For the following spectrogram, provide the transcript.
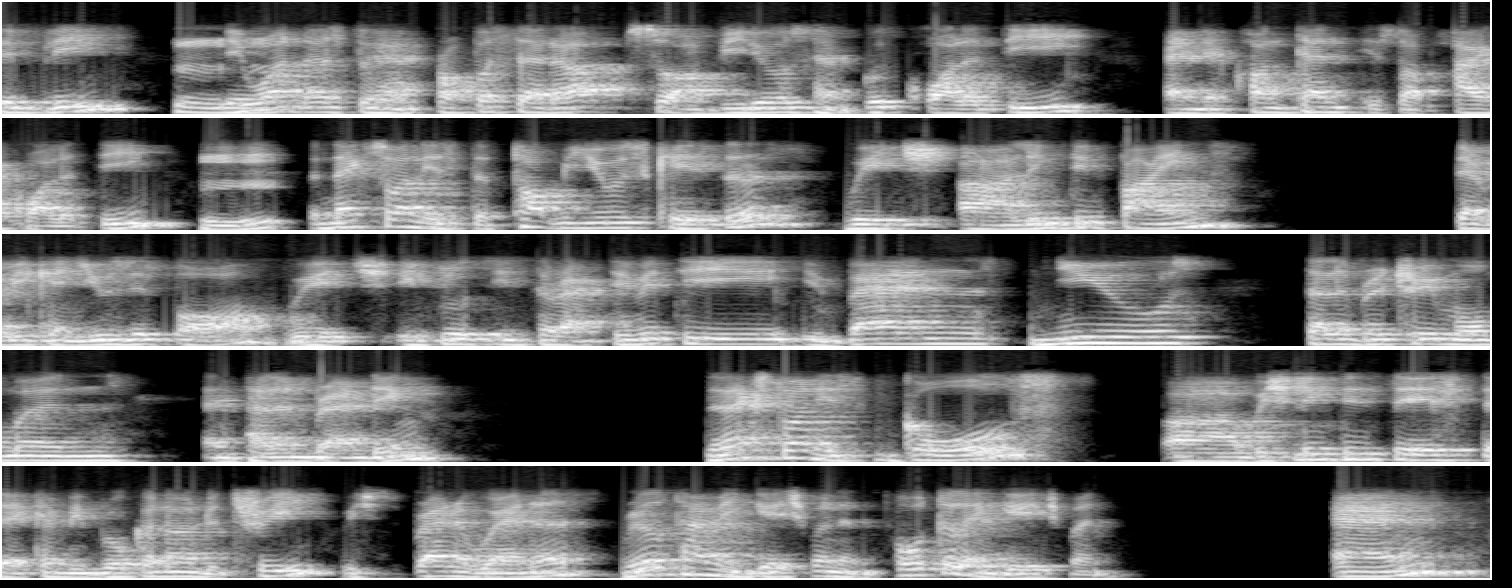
simply. They Mhm. want us to have proper setup so our videos have good quality and the content is of high quality. Mhm. The next one is the top use cases, which uh, LinkedIn finds that we can use it for, which includes interactivity, events, news, celebratory moments, and talent branding. The next one is goals, uh, which LinkedIn says that can be broken down to three, which is brand awareness, real-time engagement, and total engagement. And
